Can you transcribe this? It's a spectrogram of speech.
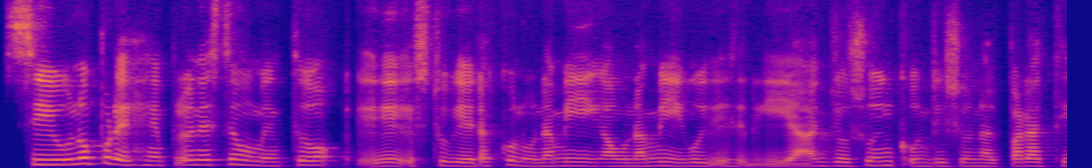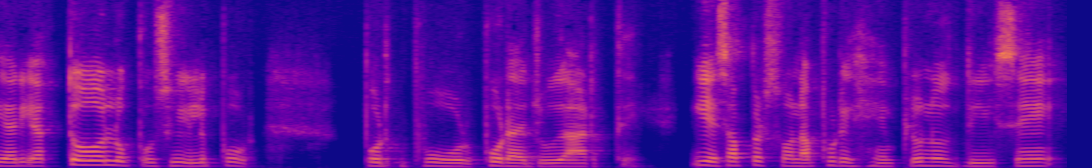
Si uno, por ejemplo, en este momento eh, estuviera con una amiga, un amigo y diría, yo soy incondicional para ti, haría todo lo posible por, por, por, por ayudarte. Y esa persona, por ejemplo, nos dice,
